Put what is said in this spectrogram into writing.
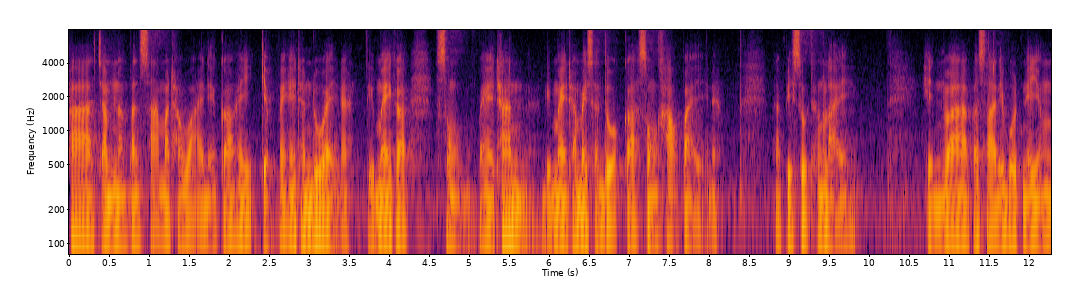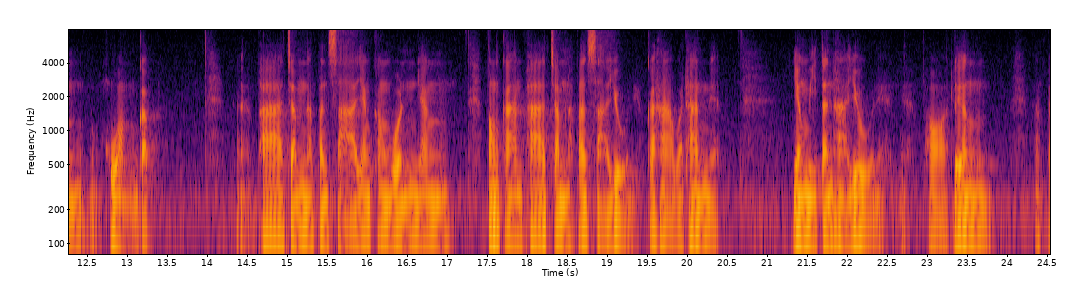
ผ้าจำนำพรรษามาถวายเนี่ยก็ให้เก็บไปให้ท่านด้วยนะหรือไม่ก็ส่งไปให้ท่าน หรือไม่ถ้าไม่สะดวกก็ส่งข่าวไปนะพิสุทั้งหลาย เห็นว่าภาษาริบุตรเนี่ยยังห่วงกับผ้าจำนำพรรษายังกังวลยังต้องการผ้าจำนำพรรษาอยู่เนี่ยก็หาว่าท่านเนี่ยยังมีตัณหาอยู่เนี่ยพอเรื่องไป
